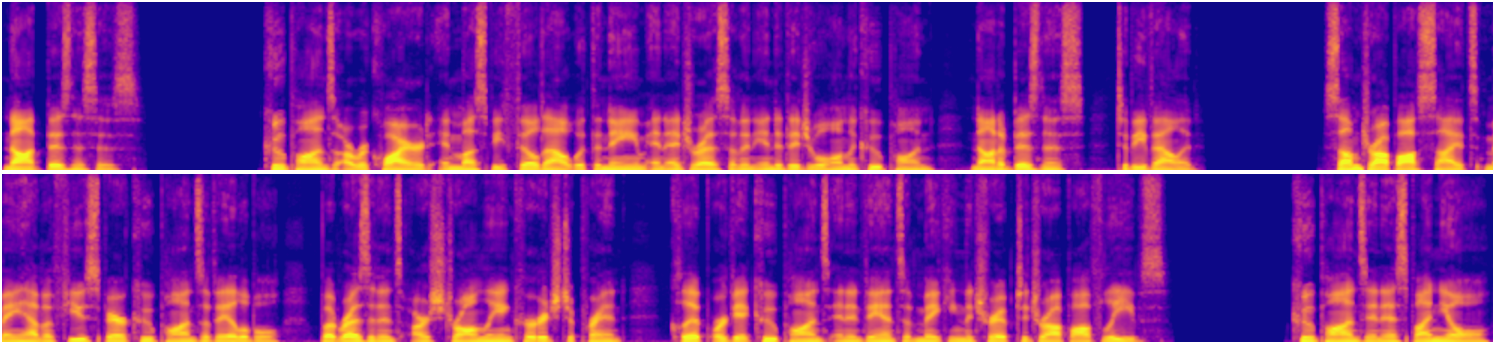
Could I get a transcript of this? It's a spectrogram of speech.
not businesses. Coupons are required and must be filled out with the name and address of an individual on the coupon, not a business, to be valid. Some drop off sites may have a few spare coupons available, but residents are strongly encouraged to print, clip, or get coupons in advance of making the trip to drop off leaves. Coupons in Espanol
